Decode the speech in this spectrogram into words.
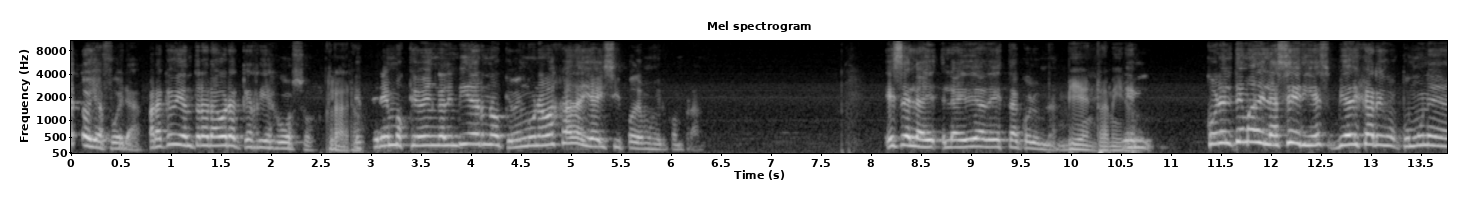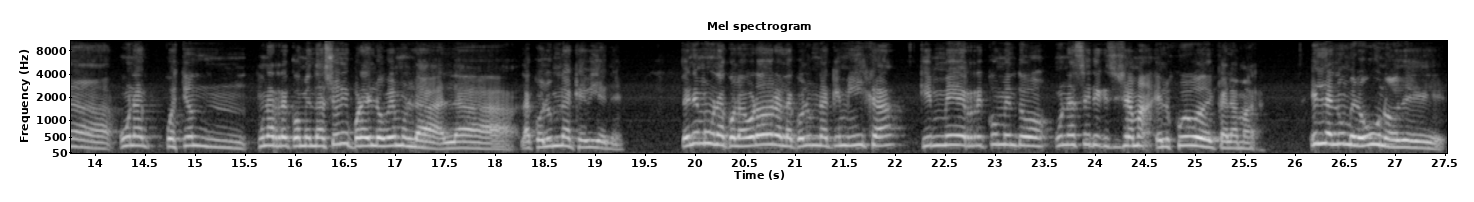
estoy, afuera. ¿Para qué voy a entrar ahora que es riesgoso? Claro. Esperemos que venga el invierno, que venga una bajada y ahí sí podemos ir comprando. Esa es la, idea de esta columna. Bien, Ramiro. Em, con el tema de las series, voy a dejar como una, una cuestión, una recomendación y por ahí lo vemos la, la columna que viene. Tenemos una colaboradora en la columna que es mi hija, que me recomendó una serie que se llama El juego del calamar. Es la número uno de,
